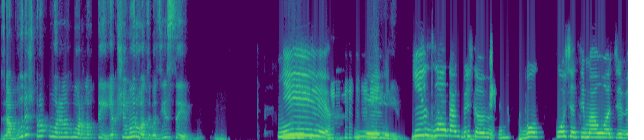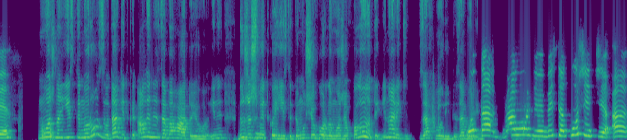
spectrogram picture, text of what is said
Забудеш про хворе горло ти, якщо морозиво з'їси? Ні. Ні. Нельзя так быстро кушать морозиве. Можна їсти морозиво, да, дітки, але не забагато його і не дуже швидко їсти, тому що горло може охолонути і навіть захворіти, заболіти. Так, морозиве быстро кушайте, а,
